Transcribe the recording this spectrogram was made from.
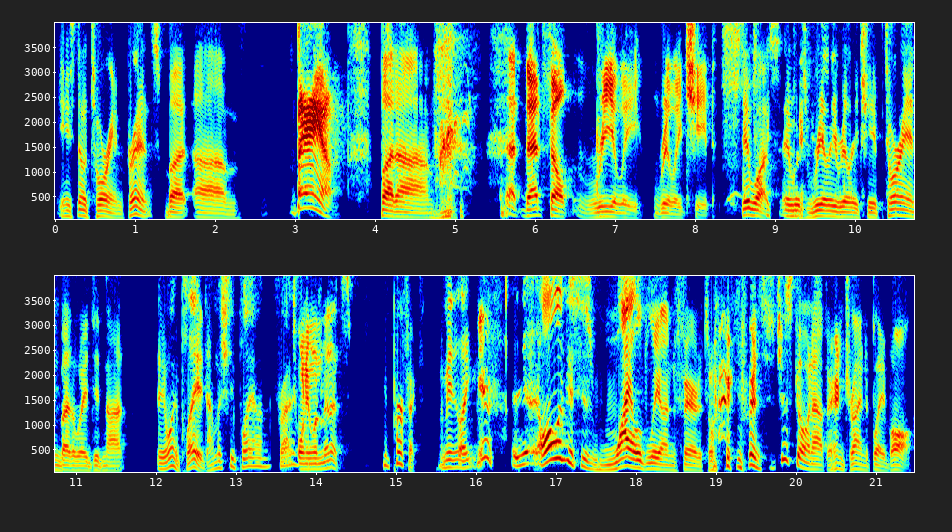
He's no Taurean Prince, but um, bam. But um, That that felt really, really cheap. it was it was really really cheap. Taurean, by the way, did not. He only played. How much did he play on Friday? 21 minutes. Perfect. I mean, like, Yeah. all of this is wildly unfair to Taurean Prince. Just going out there and trying to play ball.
